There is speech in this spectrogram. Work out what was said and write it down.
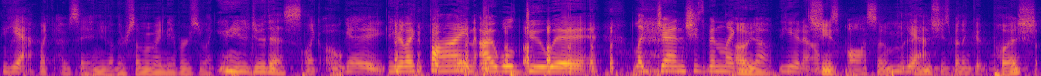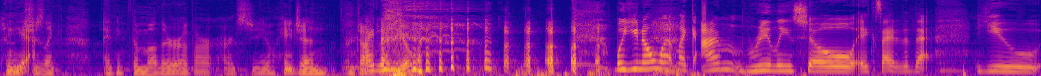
Yeah. Like I was saying, you know, there's some of my neighbors who are like, "You need to do this." Like, okay. You're like, fine, I will do it. Like Jen, she's been like, Oh yeah, you know, she's awesome, Yeah. and she's been a good push, and Yeah. she's like, I think the mother of our art studio. Hey Jen, I'm talking about you. But you know what? Like, I'm really so excited that you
